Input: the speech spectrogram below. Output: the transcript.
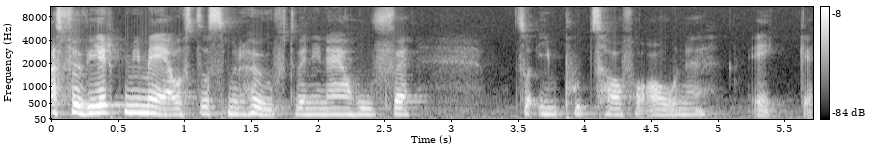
es verwirrt mich mehr, als dass es mir hilft, wenn ich einen Haufen so Inputs habe von allen Ecken.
